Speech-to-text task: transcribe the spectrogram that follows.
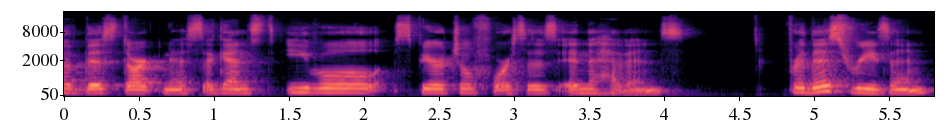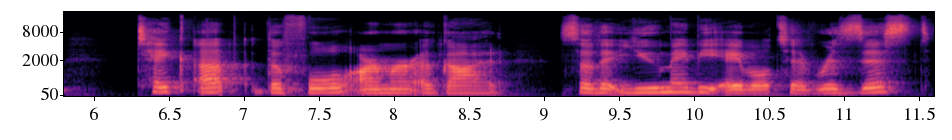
of this darkness, against evil spiritual forces in the heavens. For this reason, take up the full armor of God so that you may be able to resist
